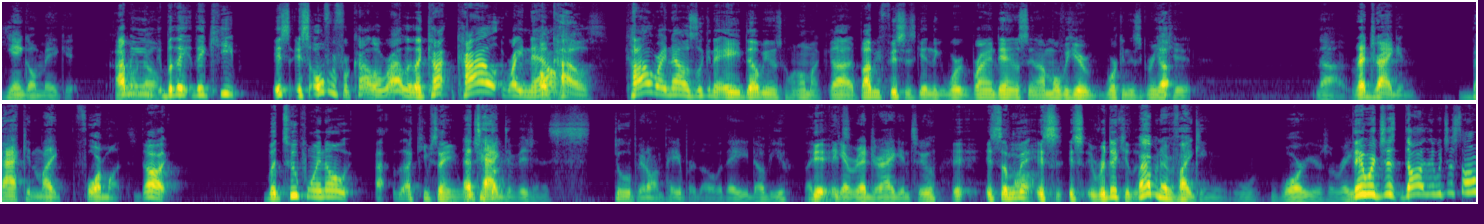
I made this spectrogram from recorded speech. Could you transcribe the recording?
He ain't gonna make it. I, I, don't mean, know. but they, they keep it's it's over for Kyle O'Reilly. Like Ky- Kyle right now. oh, Kyle's. Kyle right now is looking at AEW and is going, "Oh my God, Bobby Fish is getting to work Bryan Danielson. I'm over here working this green Yep. kid." Nah, Red Dragon back in like four months. Dog. But 2.0, I, I keep saying That tag division is stupid on paper though with AEW. Like Yeah, they get Red Dragon too. it- it's a ma- Oh. it's it's ridiculous. What happened to Viking Warriors or Raiders? They were just dog. They were just on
